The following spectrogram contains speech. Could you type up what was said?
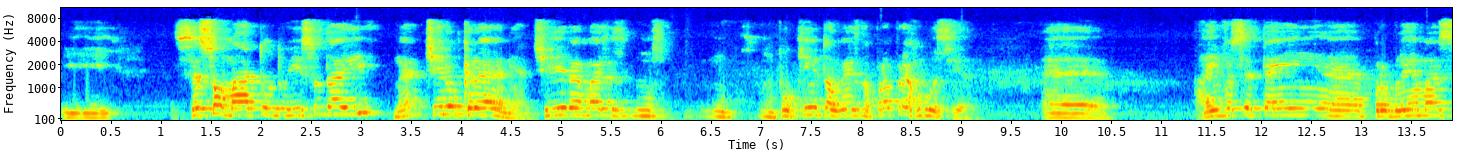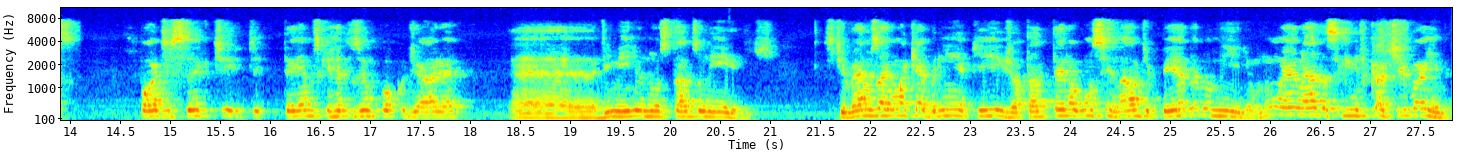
E se somar tudo isso daí, né, tira a Ucrânia, tira mais uns, um, um pouquinho talvez da própria Rússia. É, aí você tem é, problemas, pode ser que te, te, tenhamos que reduzir um pouco de área é, de milho nos Estados Unidos. Se tivermos aí uma quebrinha aqui, já está tendo algum sinal de perda no milho. Não é nada significativo ainda.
